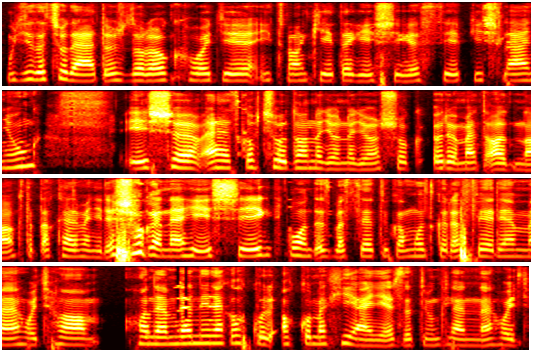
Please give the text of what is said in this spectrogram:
Úgyhogy ez a csodálatos dolog, hogy itt van két egészséges, szép kislányunk, és ehhez kapcsolódóan nagyon-nagyon sok örömet adnak, tehát akármennyire sok a nehézség. Pont ezt beszéltük a múltkor a férjemmel, hogy ha nem lennének, akkor, akkor meg hiányérzetünk lenne, hogy,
